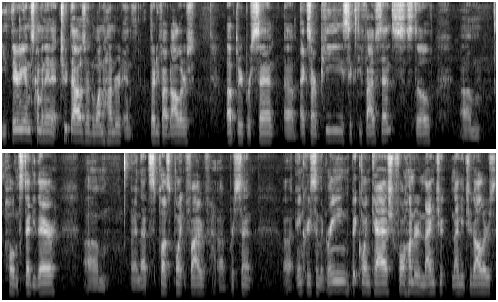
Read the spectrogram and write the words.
Ethereum's coming in at $2,135, up 3%. Um, XRP, 65 cents, still um, holding steady there. Um, and that's plus 0.5% uh, uh, increase in the green. Bitcoin Cash, $492.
